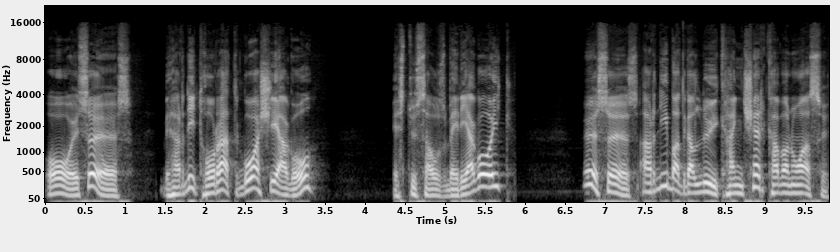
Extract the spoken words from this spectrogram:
O, ez ez, behar dit horat goasiago? Ez tu sauz beriagoik? Ez ez, ardi bat galduik hain txerkaban oase.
